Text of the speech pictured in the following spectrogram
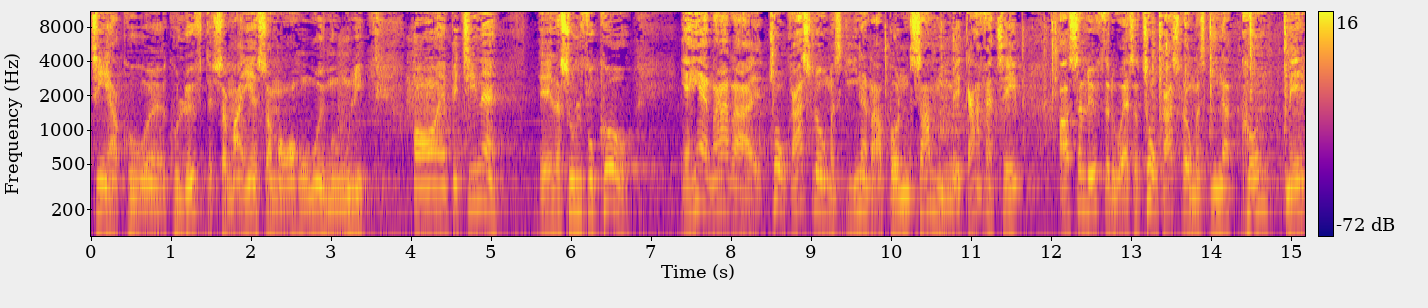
til at kunne, øh, kunne løfte så meget som overhovedet muligt. Og øh, Bettina, eller Sulfo K, ja her der er der to græsslåmaskiner, der er bundet sammen med gaffatape, og så løfter du altså to græsslåmaskiner kun med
